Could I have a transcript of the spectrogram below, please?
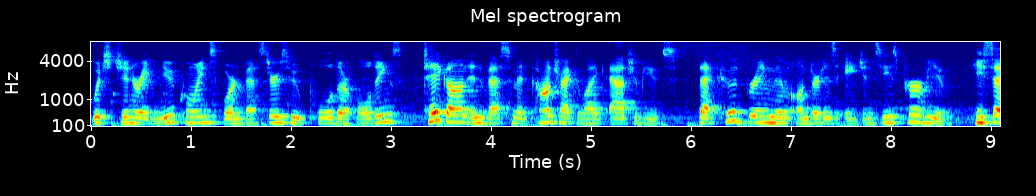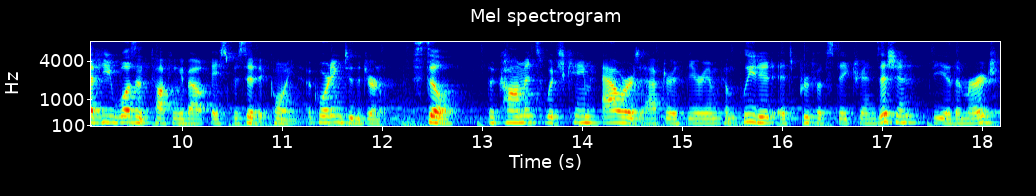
which generate new coins for investors who pool their holdings, take on investment contract like attributes that could bring them under his agency's purview. He said he wasn't talking about a specific coin, according to the journal. Still, the comments, which came hours after Ethereum completed its proof of stake transition via the merge,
